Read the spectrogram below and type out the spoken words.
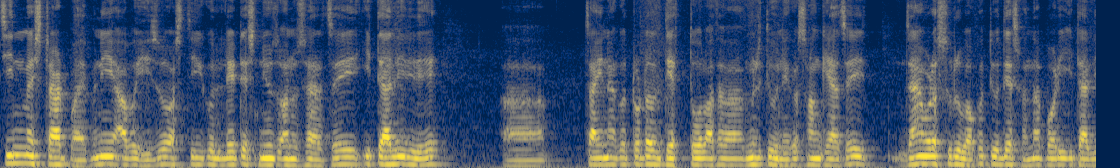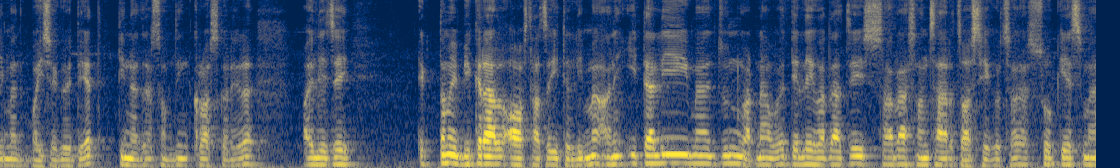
चिनमा स्टार्ट भए पनि अब हिजो अस्तिको लेटेस्ट न्युज अनुसार चाहिँ इटालीले चाइनाको टोटल डेथ तोल अथवा मृत्यु हुनेको सङ्ख्या चाहिँ जहाँबाट सुरु भएको त्यो देशभन्दा बढी इटालीमा भइसक्यो डेथ तिन हजार समथिङ क्रस गरेर। अहिले चाहिँ एकदमै विकराल अवस्था छ इटालीमा अनि इटालीमा जुन घटना भयो त्यसले गर्दा चाहिँ सारा संसार झसेको छ। सो केसमा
